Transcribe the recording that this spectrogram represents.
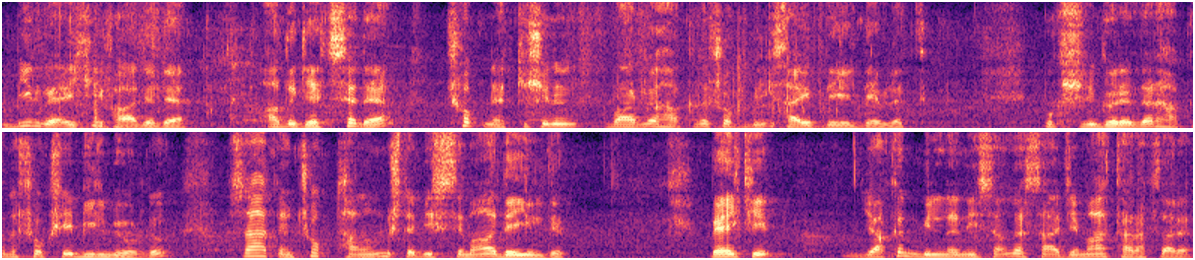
bir veya iki ifadede adı geçse de çok net kişinin varlığı hakkında çok bilgi sahip değil devlet. Bu kişinin görevleri hakkında çok şey bilmiyordu. Zaten çok tanınmış da bir sima değildi. Belki yakın bilinen insanlar sadece cemaat taraftarı,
